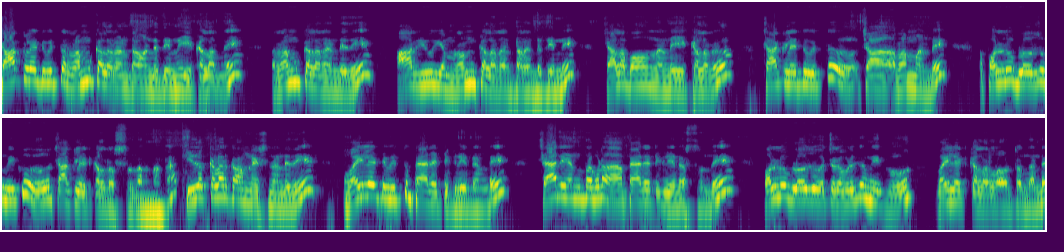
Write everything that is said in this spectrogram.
చాక్లెట్ విత్ రమ్ కలర్ అంటామండి దీన్ని ఈ కలర్ని. రమ్ కలర్ అండి ఇది. ఆర్యుఎం రమ్ కలర్ అంటారండి దీన్ని. చాలా బాగుందండి ఈ కలరు చాక్లెట్ విత్ చా రమ్ అండి. పళ్ళు బ్లౌజ్ మీకు చాక్లెట్ కలర్ వస్తుంది అనమాట ఇది ఒక కలర్ కాంబినేషన్ అండి ఇది. వైలెట్ విత్ ప్యారెట్ గ్రీన్ అండి. శారీ అంతా కూడా ప్యారెట్ గ్రీన్ వస్తుంది. పళ్ళు బ్లౌజ్ వచ్చేటప్పటికి మీకు వైలెట్ కలర్లో ఉంటుందండి.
